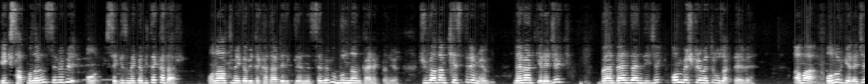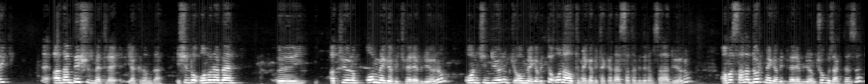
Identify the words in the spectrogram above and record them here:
ilk satmalarının sebebi o 8 megabite kadar 16 megabite kadar dediklerinin sebebi bundan kaynaklanıyor. Çünkü adam kestiremiyor. Levent gelecek, ben benden diyecek 15 kilometre uzakta evi. Ama Onur gelecek, e, adam 500 metre yakınımda. E şimdi Onur'a ben e, atıyorum 10 megabit verebiliyorum. Onun için diyorum ki 10 megabitte 16 megabite kadar satabilirim sana diyorum. Ama sana 4 megabit verebiliyorum. Çok uzaktasın.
